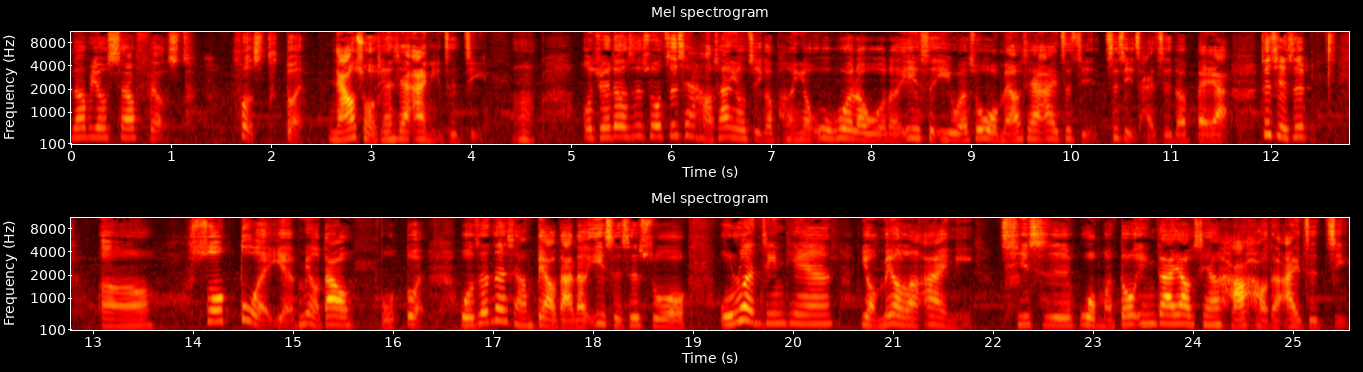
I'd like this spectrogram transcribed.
，Love yourself first. First，对，你要首先先爱你自己。嗯，我觉得是说，之前好像有几个朋友误会了我的意思，以为说我们要先爱自己，自己才值得被爱。这其实，呃，说对也没有到不对。我真正想表达的意思是说，无论今天有没有人爱你。其实我们都应该要先好好的爱自己，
